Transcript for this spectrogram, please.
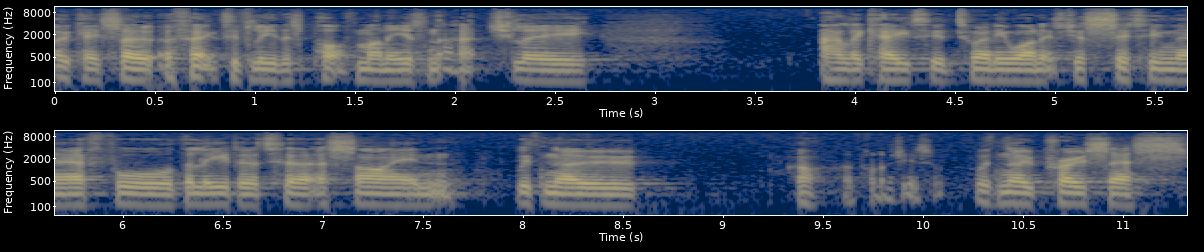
Okay, so effectively this pot of money isn't actually allocated to anyone. It's just sitting there for the leader to assign with no, oh, apologies, with no process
